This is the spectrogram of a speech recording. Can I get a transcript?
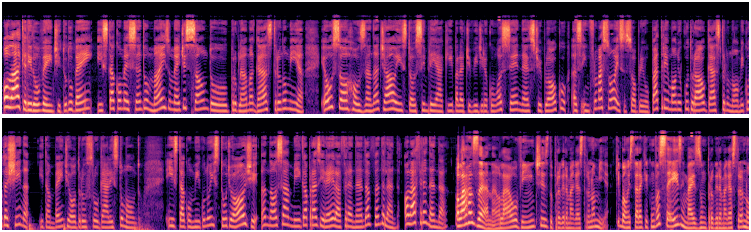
Olá, querido ouvinte, tudo bem? Está começando mais uma edição do programa Gastronomia. Eu sou Rosana Zhao e estou sempre aqui para dividir com você neste bloco as informações sobre o patrimônio cultural gastronômico da China e também de outros lugares do mundo. E está comigo no estúdio hoje a nossa amiga brasileira Fernanda Vanderland. Olá, Fernanda. Olá, Rosana. Olá, ouvintes do programa Gastronomia. Que bom estar aqui com vocês em mais um programa gastronômico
